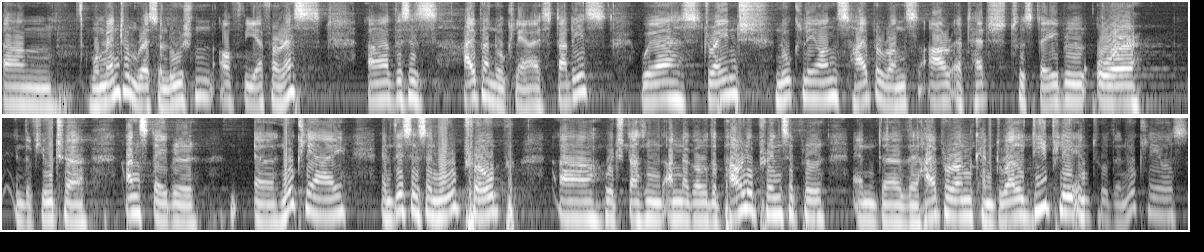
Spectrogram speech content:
um, momentum resolution of the FRS. Uh, this is hypernuclei studies where strange nucleons, hyperons, are attached to stable or in the future unstable uh, nuclei and this is a new probe uh, which doesn't undergo the Pauli principle and uh, the hyperon can dwell deeply into the nucleus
